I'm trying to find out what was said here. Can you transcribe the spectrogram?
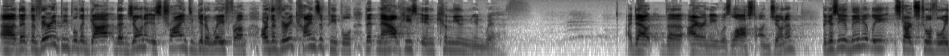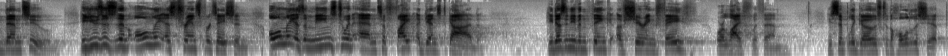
that the very people that, God, that Jonah is trying to get away from are the very kinds of people that now he's in communion with. I doubt the irony was lost on Jonah because he immediately starts to avoid them too. He uses them only as transportation, only as a means to an end to fight against God. He doesn't even think of sharing faith or life with them. He simply goes to the hold of the ship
